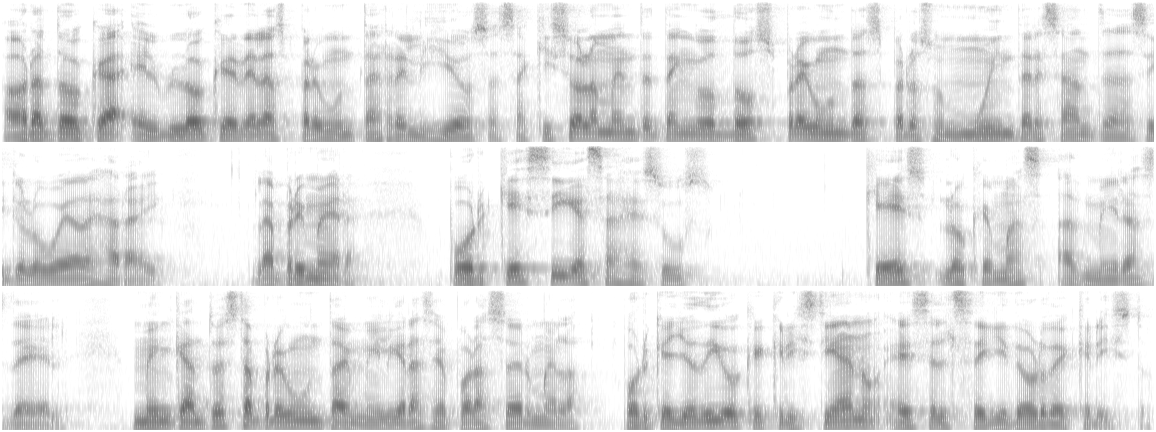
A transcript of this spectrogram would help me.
Ahora toca el bloque de las preguntas religiosas. Aquí solamente tengo dos preguntas, pero son muy interesantes, así que lo voy a dejar ahí. La primera, ¿por qué sigues a Jesús? ¿Qué es lo que más admiras de él? Me encantó esta pregunta y mil gracias por hacérmela, porque yo digo que cristiano es el seguidor de Cristo.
